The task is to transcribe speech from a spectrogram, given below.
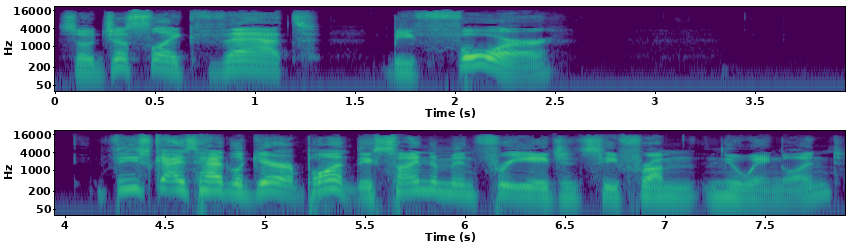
So just like that, before these guys had LeGarrette Blunt, they signed him in free agency from New England,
